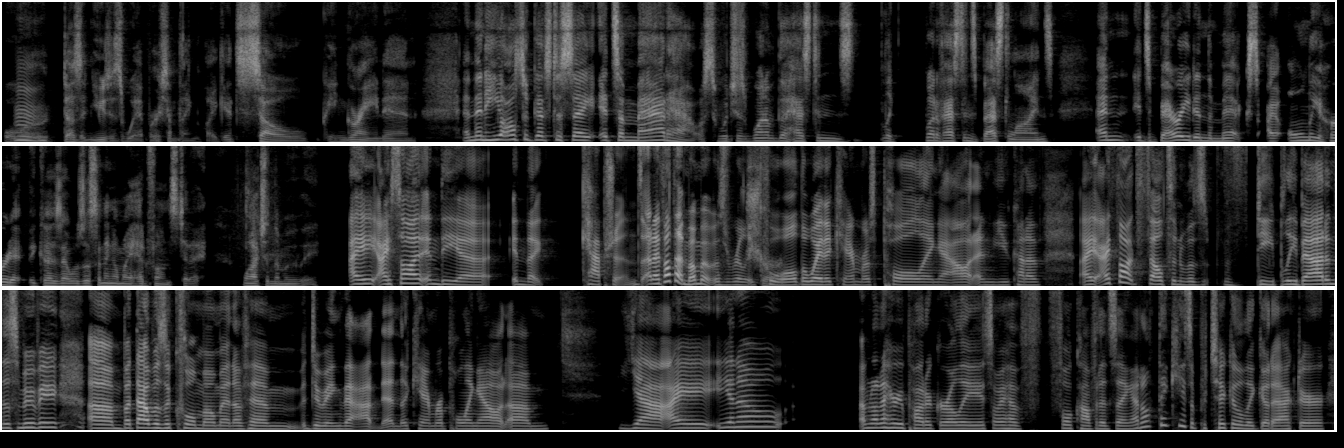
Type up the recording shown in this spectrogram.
or mm. doesn't use his whip or something. Like it's so ingrained in. And then he also gets to say it's a madhouse, which is one of the Heston's like one of Heston's best lines and it's buried in the mix. I only heard it because I was listening on my headphones today, watching the movie. I I saw it in the uh in the captions and i thought that moment was really sure. cool the way the camera's pulling out and you kind of i i thought felton was deeply bad in this movie um but that was a cool moment of him doing that and the camera pulling out um yeah i you know i'm not a harry potter girly so i have full confidence saying i don't think he's a particularly good actor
